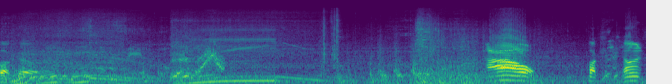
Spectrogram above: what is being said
Fuck up. Ow! Fucking cunt.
